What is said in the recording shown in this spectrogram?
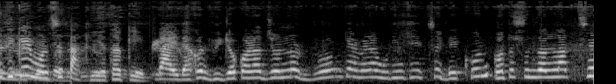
ওইদিকেই মনে হচ্ছে তাকিয়ে থাকে। গাইড এখন ভিডিও করার জন্য ড্রোন ক্যামেরা উঠিয়ে দিচ্ছে দেখুন কত সুন্দর লাগছে।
